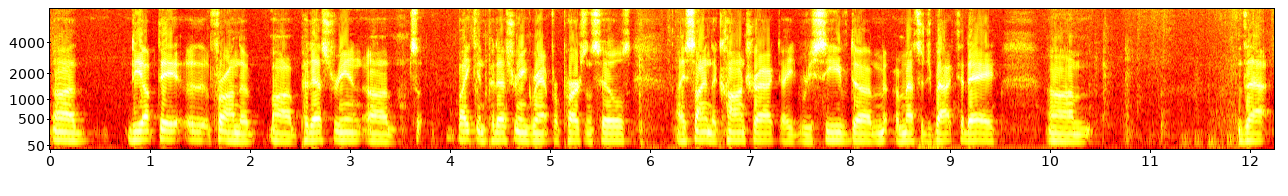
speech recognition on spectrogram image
Uh, The update uh, for on the uh, pedestrian, uh, bike and pedestrian grant for Parsons Hills, I signed the contract, I received a m- a message back today um, that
